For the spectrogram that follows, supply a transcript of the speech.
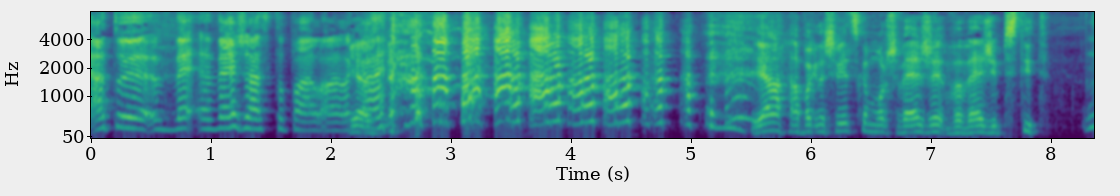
ok, a to je ve veža stopala. Ja, ja, ampak na švedskem moraš veže, v veži pstiti.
